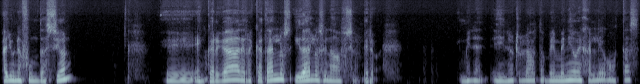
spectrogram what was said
hay una fundación eh, encargada de rescatarlos y darlos en adopción. Pero, mira, en otro lado, bienvenido Benjaleo, ¿cómo estás?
